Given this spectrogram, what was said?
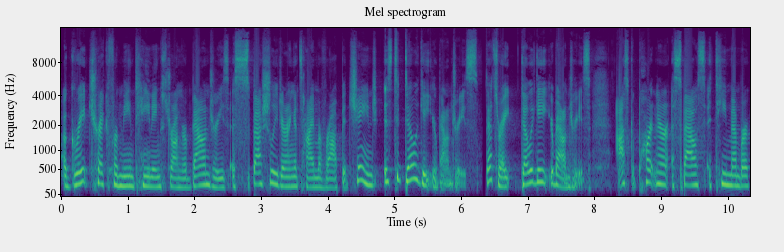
A great trick for maintaining stronger boundaries, especially during a time of rapid change, is to delegate your boundaries. That's right, delegate your boundaries. Ask a partner, a spouse, a team member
